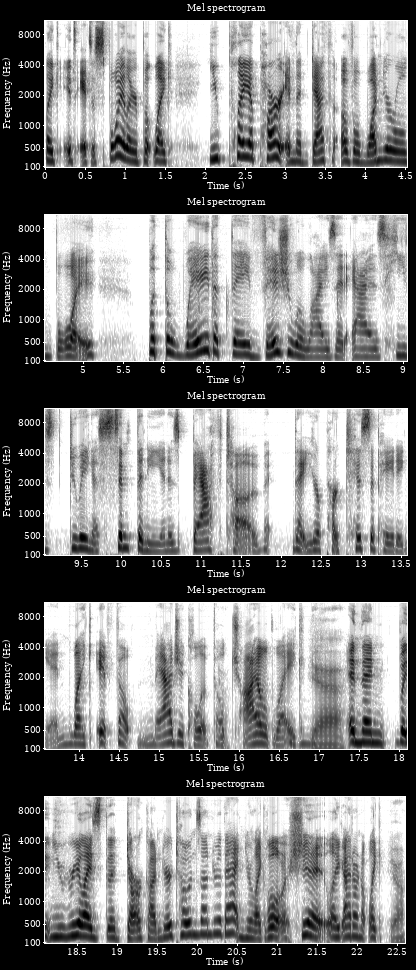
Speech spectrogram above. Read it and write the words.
like it's it's a spoiler, but like you play a part in the death of a one year old boy, but the way that they visualize it as he's doing a symphony in his bathtub that you're participating in, like it felt magical, it felt childlike. Mm-hmm. Yeah. And then, but you realize the dark undertones under that, and you're like, oh shit. Like, I don't know. Like, Yeah.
